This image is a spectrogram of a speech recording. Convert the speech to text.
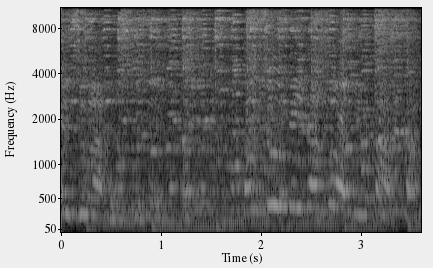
Танцювати? Танцюй мій на зовні, так.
